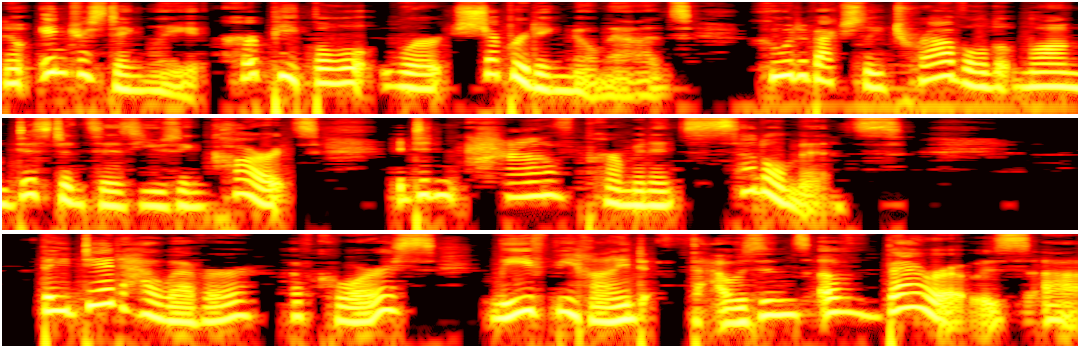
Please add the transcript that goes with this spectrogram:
Now, interestingly, her people were shepherding nomads who would have actually traveled long distances using carts and didn't have permanent settlements. They did, however, of course, leave behind thousands of barrows, uh,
